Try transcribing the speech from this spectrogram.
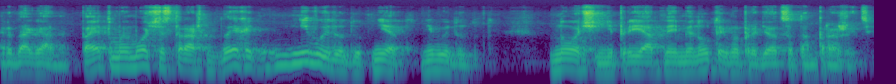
Эрдогана. Поэтому им очень страшно туда ехать. Не выдадут, нет, не выдадут. Но очень неприятные минуты ему придется там прожить.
